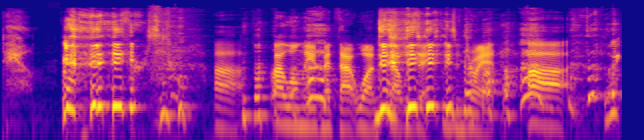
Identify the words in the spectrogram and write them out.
damn uh, I'll only admit that once. That was it. Please enjoy it. Uh, we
